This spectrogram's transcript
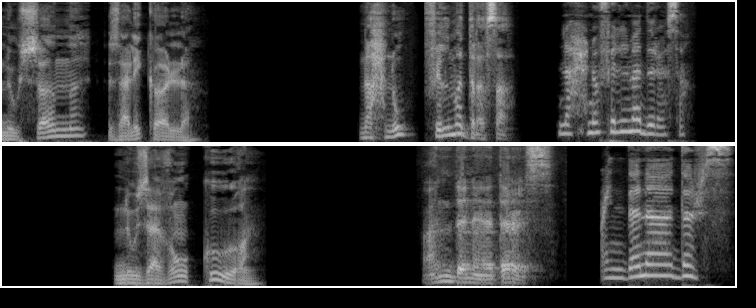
Nous sommes à l'école. نحن في المدرسة نحن في المدرسة Nous avons cours. عندنا درس. عندنا درس.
